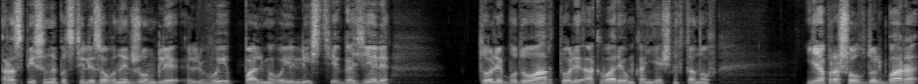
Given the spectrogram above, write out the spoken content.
расписаны под стилизованные джунгли, львы, пальмовые листья, газели, то ли будуар, то ли аквариум коньячных тонов. Я прошел вдоль бара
